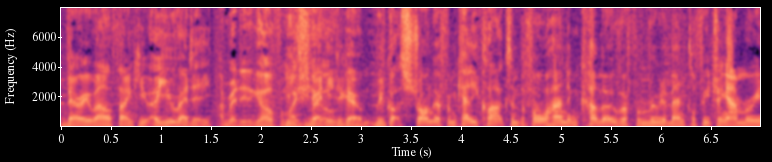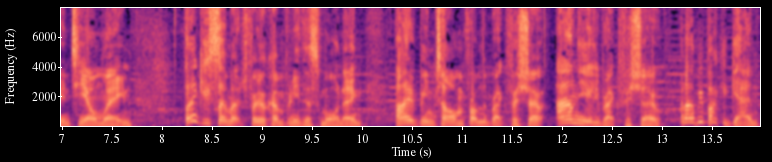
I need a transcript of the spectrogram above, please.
Very well, thank you. Are you ready? I'm ready to go for my He's show. ready to go. We've got Stronger from Kelly Clarkson beforehand and Come Over from Rudimental featuring Anne Marie and Tion Wayne. Thank you so much for your company this morning. I've been Tom from The Breakfast Show and The Early Breakfast Show, and I'll be back again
